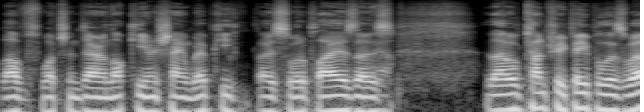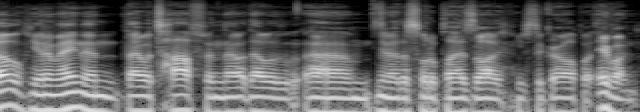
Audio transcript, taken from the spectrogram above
love watching Darren Lockyer and Shane Webcke, those sort of players. Those they were country people as well, you know what I mean? And they were tough, and they, were- they were, um, you know, the sort of players that I used to grow up with. Everyone,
